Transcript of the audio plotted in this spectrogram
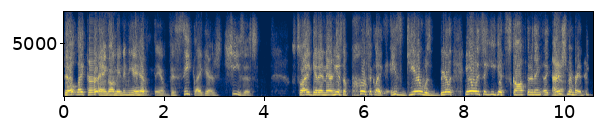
built like Kurt Angle. I mean, he have you know, physique like yeah, Jesus. So I get in there. He has the perfect like his gear was barely. You know, it's like he gets scoffed and everything. Like I just remember it being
